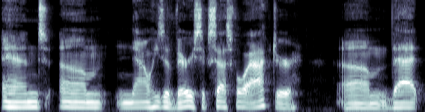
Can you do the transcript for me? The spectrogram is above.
And um, now he's a very successful actor um, that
